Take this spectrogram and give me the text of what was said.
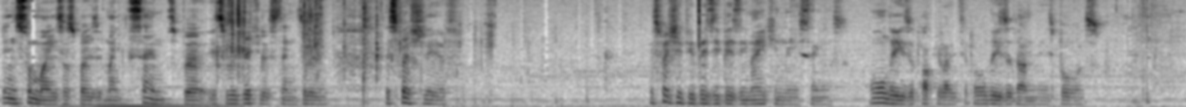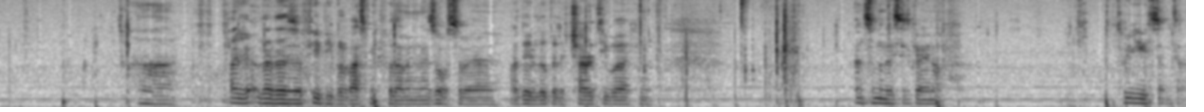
In some ways I suppose it makes sense, but it's a ridiculous thing to do, especially if especially if you're busy busy making these things. All these are populated, all these are done, these boards. Uh, I, there's a few people have asked me for them and there's also a, I do a little bit of charity work and, and some of this is going off to a centre.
